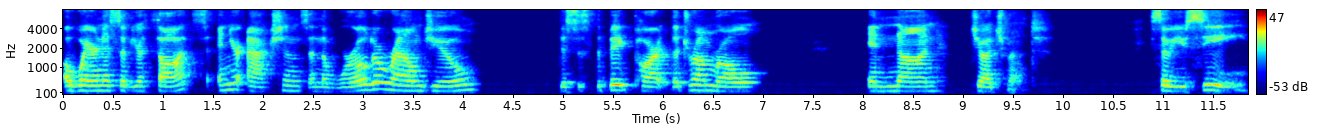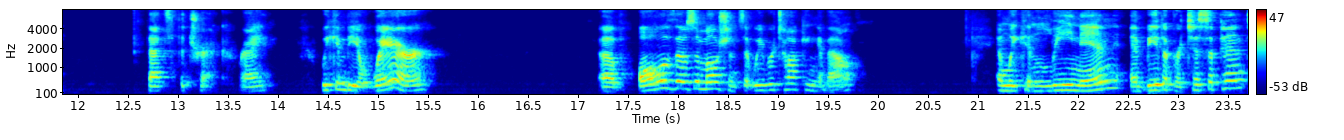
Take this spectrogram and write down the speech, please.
Awareness of your thoughts and your actions and the world around you. This is the big part, the drum roll, in non-judgment. So you see, that's the trick, right? We can be aware of all of those emotions that we were talking about, and we can lean in and be the participant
